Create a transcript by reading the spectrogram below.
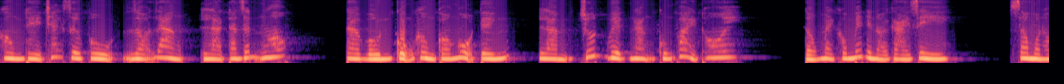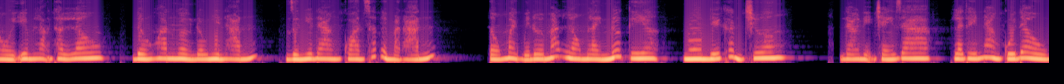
Không thể trách sư phụ, rõ ràng là ta rất ngốc. Ta vốn cũng không có ngộ tính, làm chút việc nặng cũng phải thôi. Tống mạch không biết để nói cái gì. Sau một hồi im lặng thật lâu, đường hoan ngừng đầu nhìn hắn, dường như đang quan sát về mặt hắn. Tống mạch bị đôi mắt long lành nước kia, nhìn đến khẩn trương. Đang định tránh ra, lại thấy nàng cúi đầu,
